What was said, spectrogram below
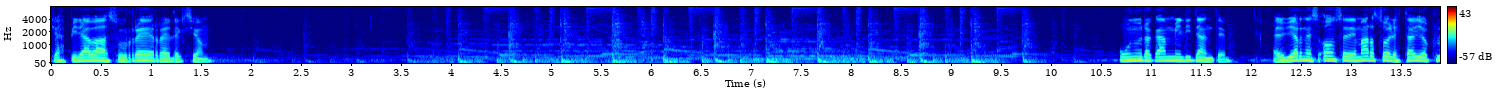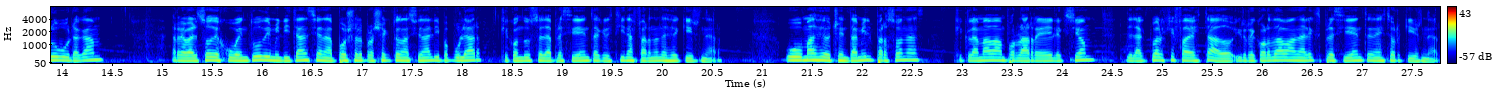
que aspiraba a su re-reelección. Un huracán militante. El viernes 11 de marzo, el Estadio Club Huracán rebalsó de juventud y militancia en apoyo al proyecto nacional y popular que conduce la presidenta Cristina Fernández de Kirchner. Hubo más de 80.000 personas que clamaban por la reelección de la actual jefa de Estado y recordaban al expresidente Néstor Kirchner.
